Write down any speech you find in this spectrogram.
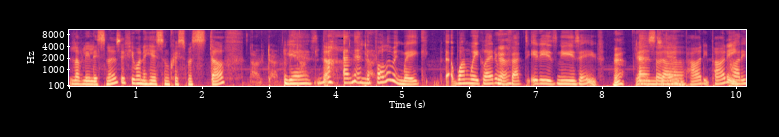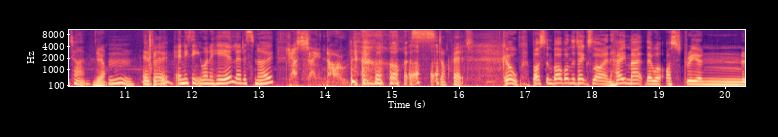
lovely listeners, if you want to hear some Christmas stuff, no, don't. yes, no, and then the following week, one week later, Yeah. in fact, it is New Year's Eve, Yeah. yeah, And, so again, uh, party, party, party time. Yeah. Mm. It'd be good. Anything you want to hear, let us know. Just say no. Stop it. Cool. Boston Bob on the text line. Hey Matt, there were Austrian duh,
